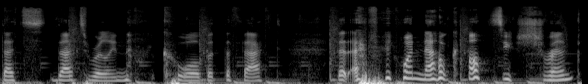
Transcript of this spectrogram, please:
That's that's really not cool. But the fact that everyone now calls you shrimp.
